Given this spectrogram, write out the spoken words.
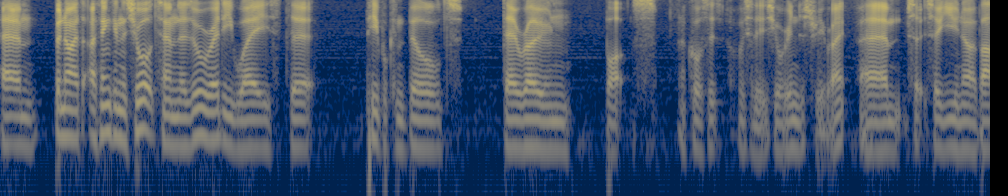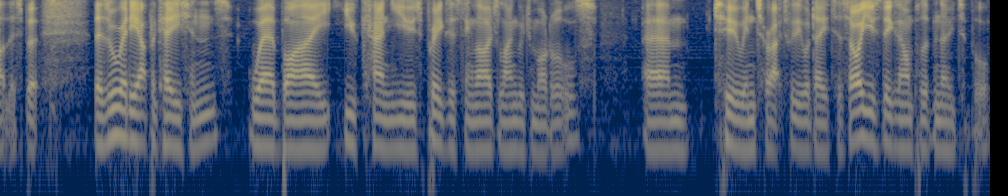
Um, but no, I, th- I think in the short term, there's already ways that people can build their own bots. And of course, it's obviously it's your industry, right? Um, so so you know about this, but there's already applications whereby you can use pre-existing large language models um, to interact with your data. So I use the example of Notable,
